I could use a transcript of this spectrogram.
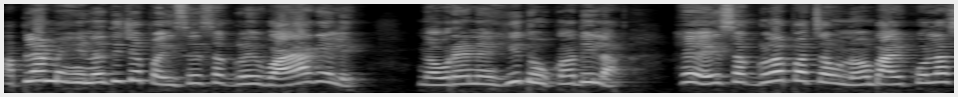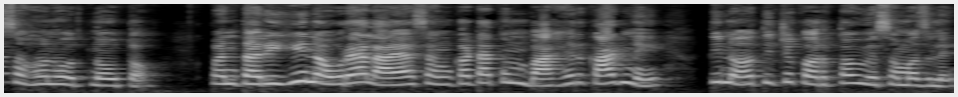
आपल्या मेहनतीचे पैसे सगळे वाया गेले. नवऱ्यानेही धोका दिला. हे सगळं पचवणं बायकोला सहन होत नव्हतं. पण तरीही नवऱ्याला या संकटातून बाहेर काढणे तिनं तिचे कर्तव्य समजले.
